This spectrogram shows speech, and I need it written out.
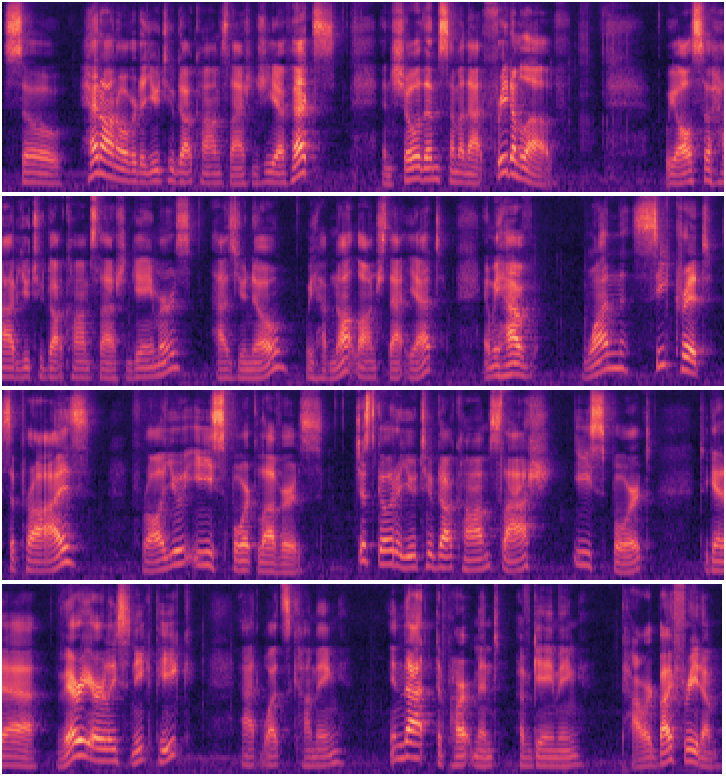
So head on over to youtube.com slash GFX and show them some of that freedom love. We also have youtube.com slash gamers. As you know, we have not launched that yet. And we have one secret surprise for all you esport lovers. Just go to youtube.com slash esport to get a very early sneak peek at what's coming in that department of gaming powered by freedom.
